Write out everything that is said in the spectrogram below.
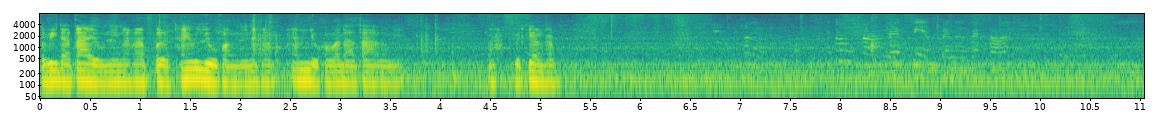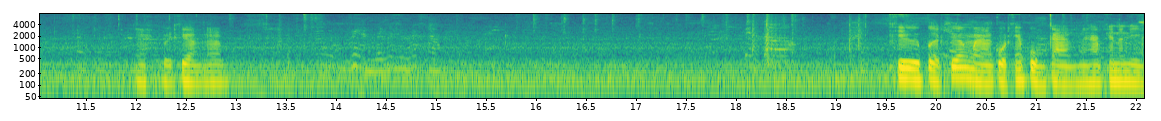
สวิก Data อยู่ตรงนี้นะครับ เปิดให้มันอยู่ฝั่งนี้นะครับให้มันอยู่คำว่า Data ตรงนี้อะเปิดเครื่องครับไม่ต้องทำให้เปลี่ยนไปเลยไหมคะอะเปิดเครื่องนะครับ เปลี่ยนไปเลยไหมคะเป็นจอ คือเปิดเครื่องมากดแค่ปุ่มกลางนะครับแค่นั้นเอง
